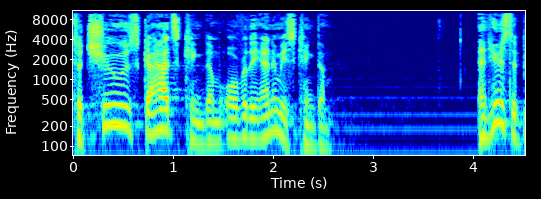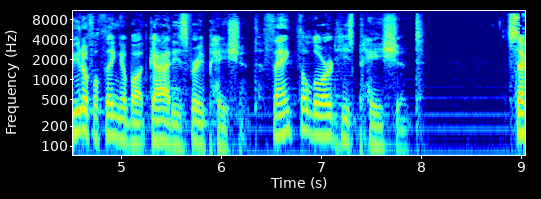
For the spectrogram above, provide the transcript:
to choose God's kingdom over the enemy's kingdom. And here's the beautiful thing about God, he's very patient. Thank the Lord, he's patient. 2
